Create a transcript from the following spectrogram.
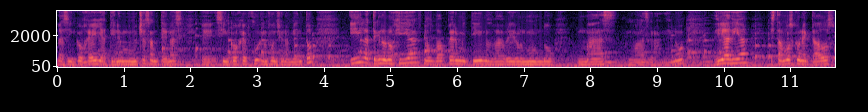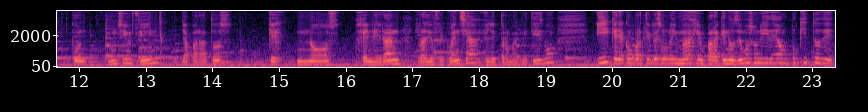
la 5G, ya tiene muchas antenas 5G eh, en funcionamiento y la tecnología nos va a permitir, nos va a abrir un mundo más, más grande. ¿no? Día a día estamos conectados con un sinfín de aparatos que nos generan radiofrecuencia, electromagnetismo. Y quería compartirles una imagen para que nos demos una idea un poquito de,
